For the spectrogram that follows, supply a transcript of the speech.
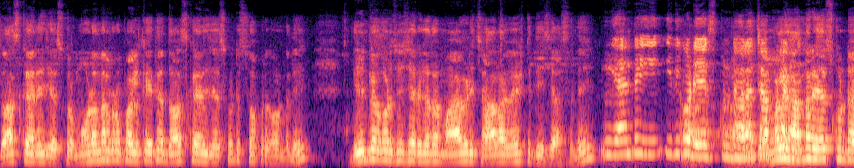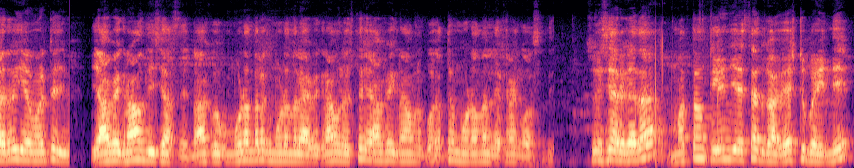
దోసకాయలు చేసుకో. మూడు వందల రూపాయలకి అయితే దోసకాయలు చేసుకుంటే సూపర్గా ఉంటుంది. దీంట్లో కూడా చూశారు కదా మా ఆవిడ చాలా వేస్ట్ తీసేస్తుంది. ఇది కూడా వేసుకుంటారా? అందరూ వేసుకుంటారు. ఏమంటే యాభై గ్రాములు తీసేస్తుంది. నాకు మూడు వందలకు మూడు వందల యాభై గ్రాములు వస్తే యాభై గ్రాములు పోతే మూడు వందల ఎకరంగా వస్తుంది. చూశారు కదా మొత్తం క్లీన్ చేస్తే అది వేస్ట్ పోయింది.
